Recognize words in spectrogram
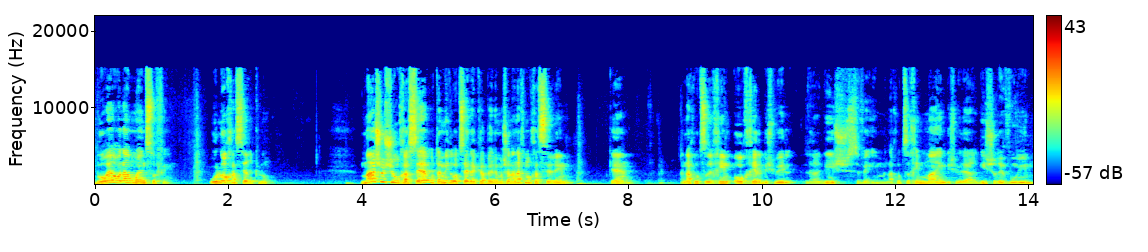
בורא עולם הוא אינסופי, הוא לא חסר כלום. משהו שהוא חסר, הוא תמיד רוצה לקבל. למשל, אנחנו חסרים, כן? אנחנו צריכים אוכל בשביל להרגיש שבעים, אנחנו צריכים מים בשביל להרגיש רבועים,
